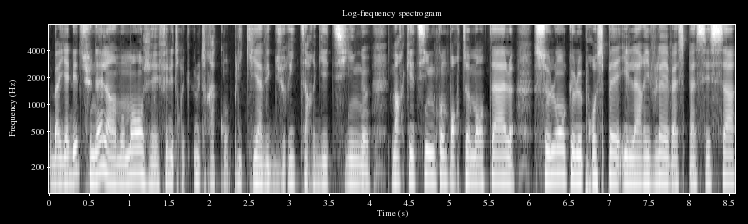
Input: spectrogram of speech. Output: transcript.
Bah il y a des tunnels à un moment j'avais fait des trucs ultra compliqués avec du retargeting marketing comportemental. Selon que le prospect il arrive là il va se passer ça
